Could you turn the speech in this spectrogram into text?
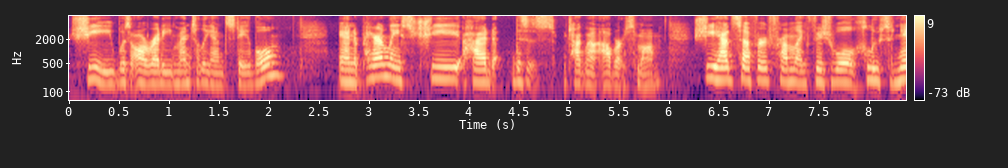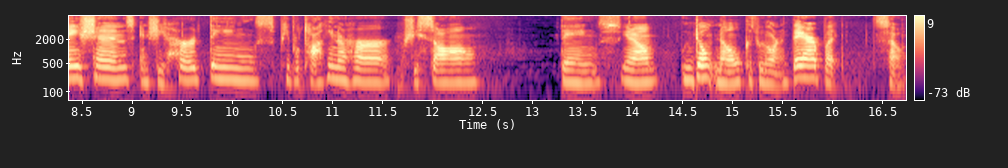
she was already mentally unstable and apparently she had this is I'm talking about Albert's mom. She had suffered from like visual hallucinations and she heard things, people talking to her. She saw things, you know. We don't know because we weren't there, but so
